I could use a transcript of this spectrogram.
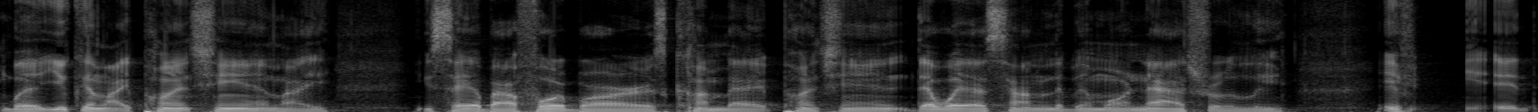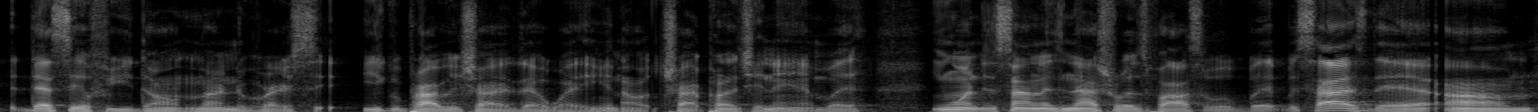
but you can like punch in like you say about four bars come back punch in. That way it sound a little bit more naturally. If it, that's if you don't learn the verse you could probably try it that way you know try punching in but you want it to sound as natural as possible but besides that um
